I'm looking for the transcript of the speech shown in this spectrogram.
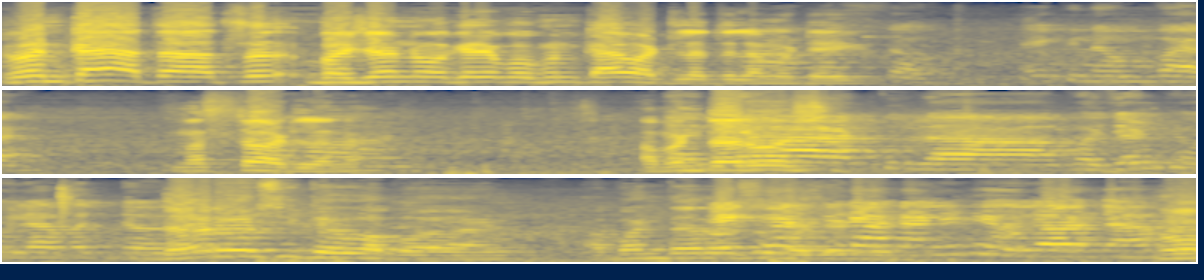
पण काय आता असं भजन वगैरे बघून काय वाटलं तुला मोठे? एक नंबर. मस्त वाटलं ना? आपण धन्यवाद दरवर्षी तुला भजन ठेवल्याबद्दल. दरवर्षी ठेवू आपण. आपण एक दरवर्षी वर्षी भजन ठेवू. दादाने ठेवला होता. हो,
